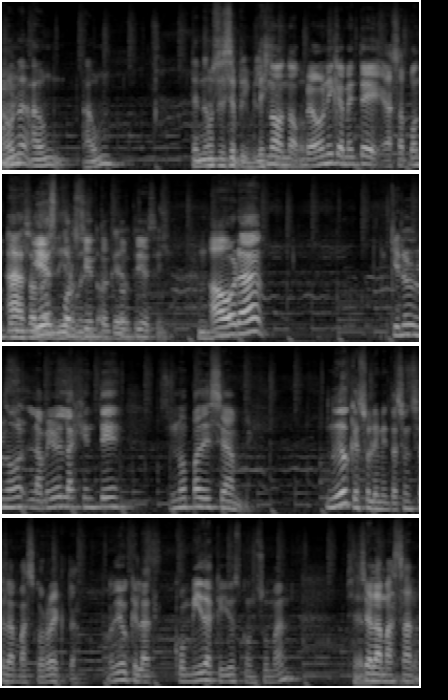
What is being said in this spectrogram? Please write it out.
Aún, aún, aún tenemos ese privilegio. No, no, pero únicamente, o sea, ponte Ah, el solo el 10%, el 10%, ok, top ok, 10. ok. Ujú. Ahora, quiero o no, la mayoría de la gente no padece hambre. No digo que su alimentación sea la más correcta. No digo que la comida que ellos consuman Sea- sea la más sana.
